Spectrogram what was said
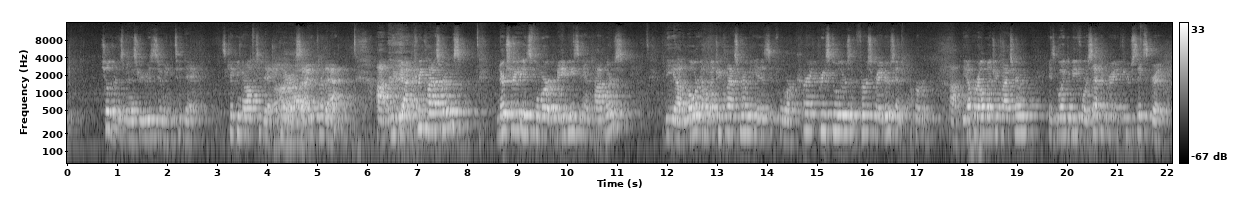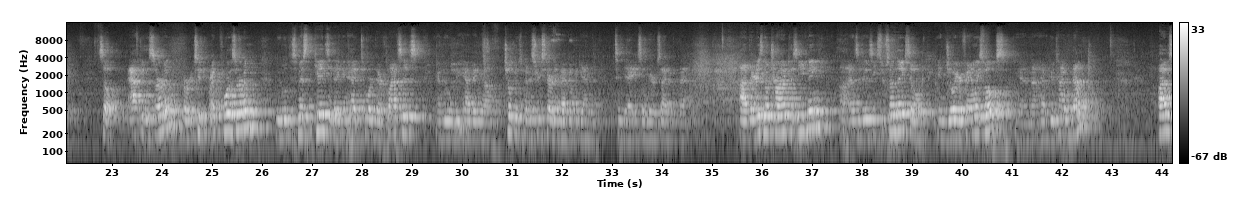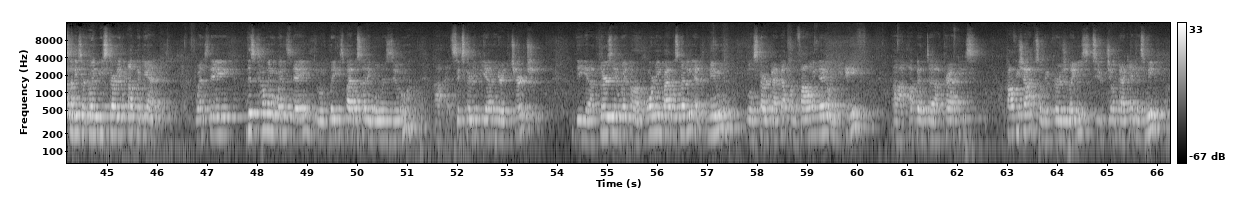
children's ministry resuming today. It's kicking off today. We're excited for that. Uh, we've got three classrooms. Nursery is for babies and toddlers. The uh, lower elementary classroom is for current preschoolers and first graders, and upper, uh, the upper elementary classroom is going to be for second grade through sixth grade. So after the sermon, or excuse me, right before the sermon, we will dismiss the kids and they can head toward their classes, and we will be having uh, children's ministry starting back up again today, so we're excited for that. Uh, there is no tribe this evening, uh, as it is Easter Sunday, so enjoy your families, folks, and uh, have a good time with them. Bible studies are going to be starting up again. Wednesday, this coming Wednesday, the ladies' Bible study will resume uh, at 6.30 p.m. here at the church. The uh, Thursday uh, morning Bible study at noon will start back up on the following day, on the 8th, uh, up at Crafty's coffee shop, so we encourage you ladies to jump back in this week.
